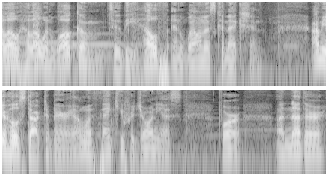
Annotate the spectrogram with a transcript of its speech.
Hello, hello, and welcome to the Health and Wellness Connection. I'm your host, Dr. Barry, and I want to thank you for joining us for another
